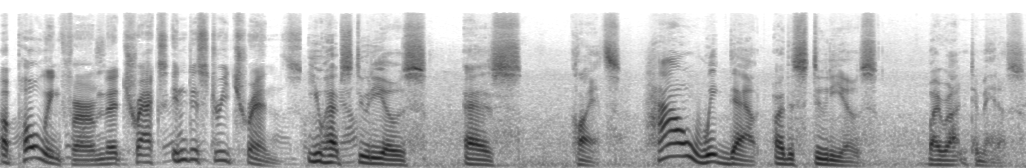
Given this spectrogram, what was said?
a polling firm that tracks industry trends. You have studios as clients. How wigged out are the studios by Rotten Tomatoes?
